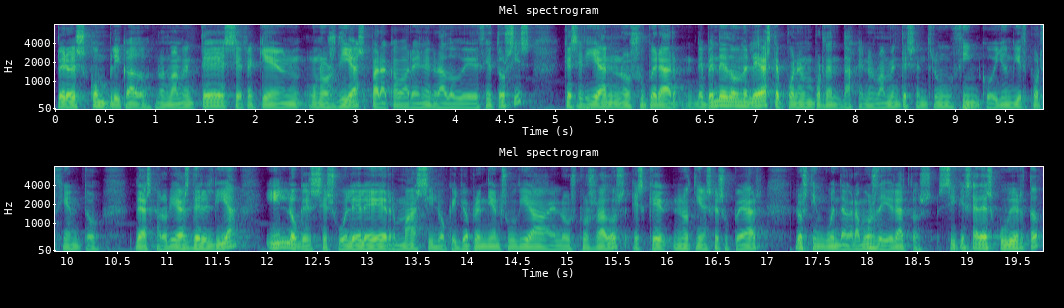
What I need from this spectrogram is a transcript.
pero es complicado. Normalmente se requieren unos días para acabar en el grado de cetosis, que serían no superar, depende de dónde leas, te ponen un porcentaje. Normalmente es entre un 5 y un 10% de las calorías del día y lo que se suele leer más y lo que yo aprendí en su día en los posgrados es que no tienes que superar los 50 gramos de hidratos. Sí que se ha descubierto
